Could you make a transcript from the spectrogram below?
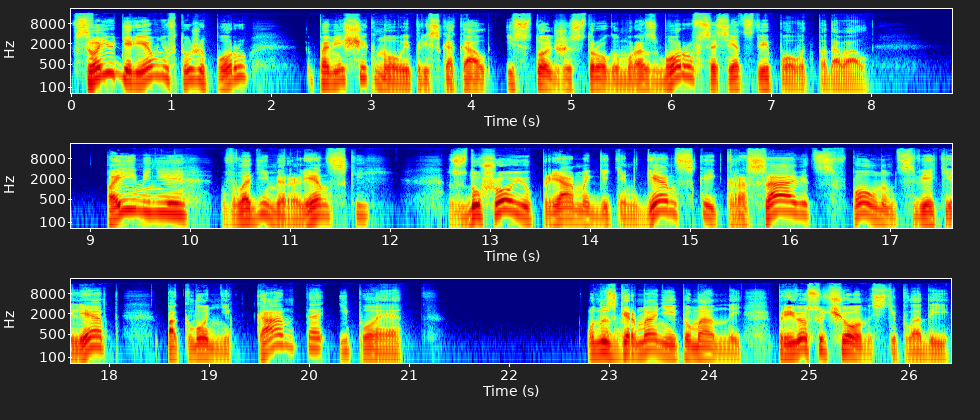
В свою деревню в ту же пору помещик новый прискакал и столь же строгому разбору в соседстве повод подавал. По имени Владимир Ленский, с душою прямо геттингенской, красавец в полном цвете лет, поклонник Канта и поэт. Он из Германии туманной привез учености плоды,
